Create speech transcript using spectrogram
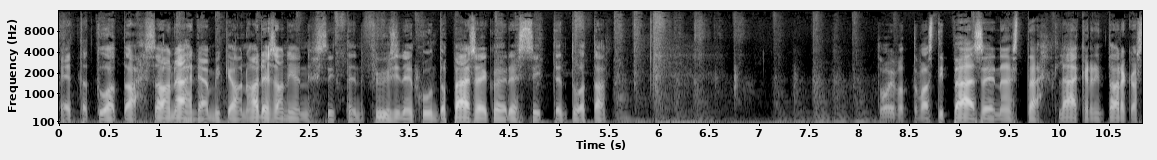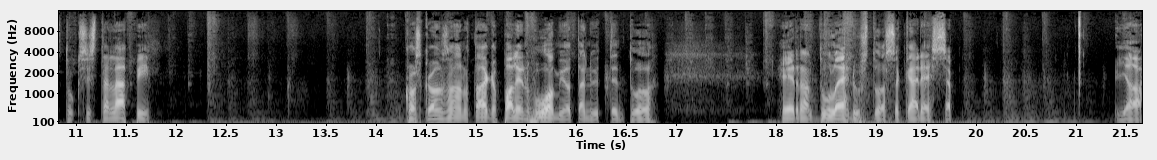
että tuota, saa nähdä mikä on Adesanian sitten fyysinen kunto. Pääseekö edes sitten tuota, toivottavasti pääsee näistä lääkärin tarkastuksista läpi koska on saanut aika paljon huomiota nytten tuo herran tulehdus tuossa kädessä. Ja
